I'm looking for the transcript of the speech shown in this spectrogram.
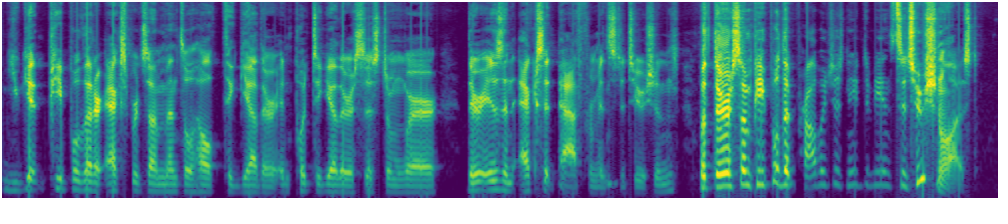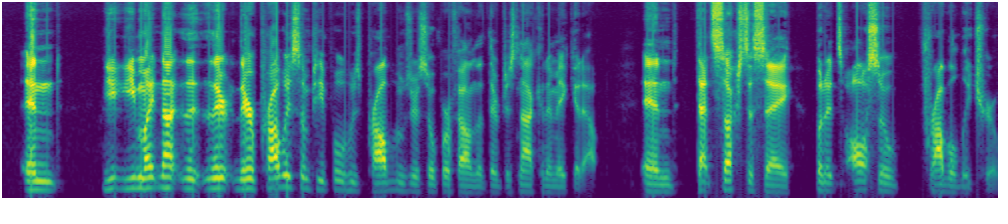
you get people that are experts on mental health together and put together a system where there is an exit path from institutions, but there are some people that probably just need to be institutionalized, and you, you might not. There there are probably some people whose problems are so profound that they're just not going to make it out, and that sucks to say, but it's also probably true.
